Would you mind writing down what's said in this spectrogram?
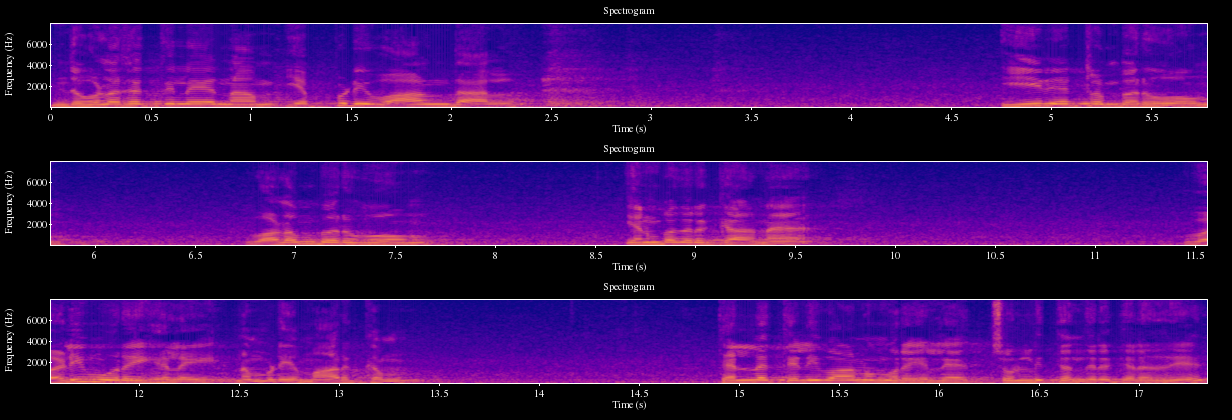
இந்த உலகத்திலே நாம் எப்படி வாழ்ந்தால் ஈடேற்றம் பெறுவோம் வளம் பெறுவோம் என்பதற்கான வழிமுறைகளை நம்முடைய மார்க்கம் தெல்ல தெளிவான முறையில் சொல்லி தந்திருக்கிறது.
